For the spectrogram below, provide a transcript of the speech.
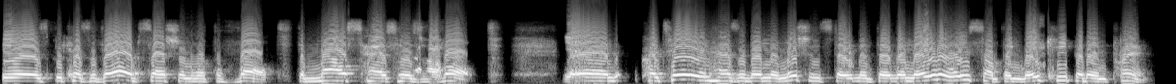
is because of their obsession with the vault. The mouse has his uh-huh. vault. And Criterion has it in their mission statement that when they release something, they keep it in print.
